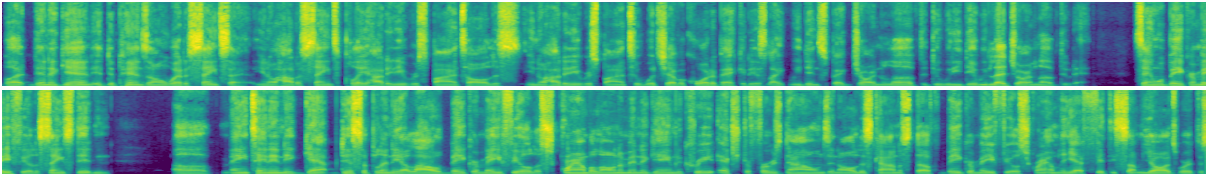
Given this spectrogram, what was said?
But then again, it depends on where the Saints at, you know, how the Saints play, how did he respond to all this, you know, how did he respond to whichever quarterback it is. Like we didn't expect Jordan Love to do what he did. We let Jordan Love do that. Same with Baker Mayfield. The Saints didn't uh, maintain any gap discipline. They allowed Baker Mayfield to scramble on him in the game to create extra first downs and all this kind of stuff. Baker Mayfield scrambling. He had 50 something yards worth of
